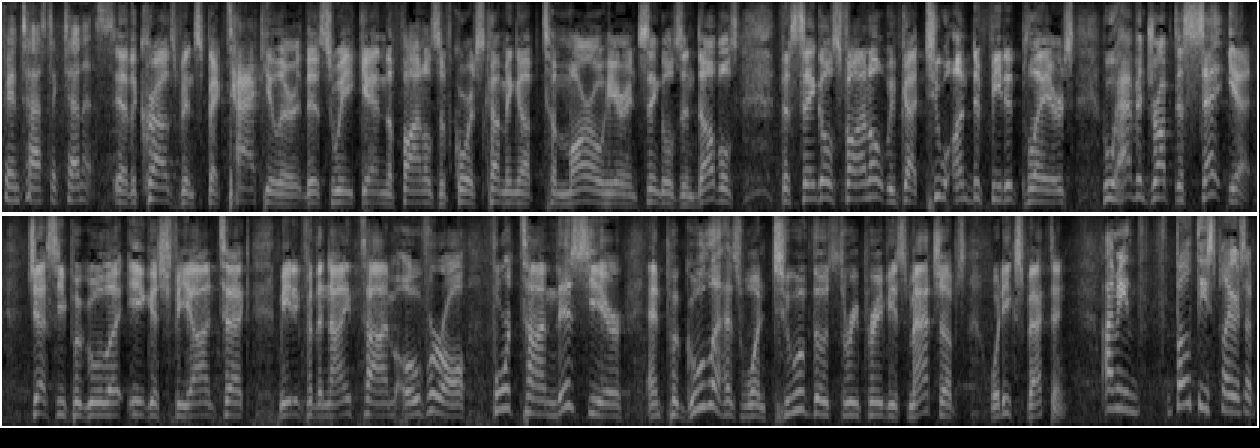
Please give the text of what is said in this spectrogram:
fantastic tennis. Yeah, the crowd's been spectacular this weekend. The finals, of course, coming up tomorrow here in singles and doubles. The singles final, we've got two undefeated players who haven't dropped a set yet. Jesse Pegula, Iga Swiatek, meeting for the ninth time overall, fourth time this year, and Pegula has won two of those three previous matchups. What are you expecting? I mean, both these players have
